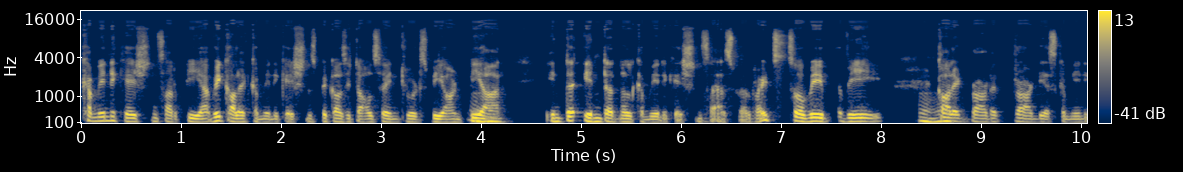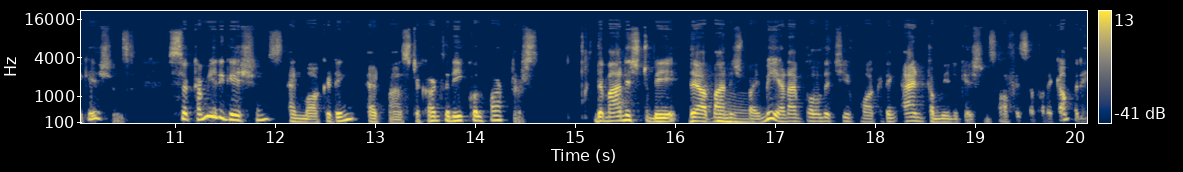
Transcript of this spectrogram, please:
communications or PR, we call it communications because it also includes beyond PR, mm. inter- internal communications as well, right? So we we mm-hmm. call it broad, broad-based communications. So communications and marketing at MasterCard, they're equal partners. They manage to be, they are managed mm-hmm. by me, and I'm called the chief marketing and communications officer for the company.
